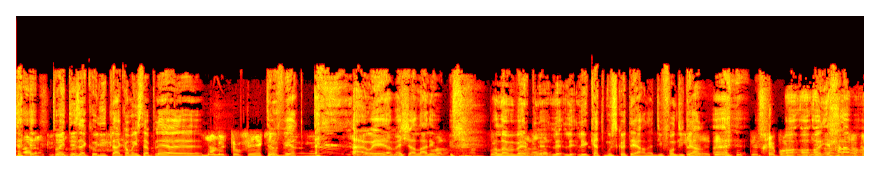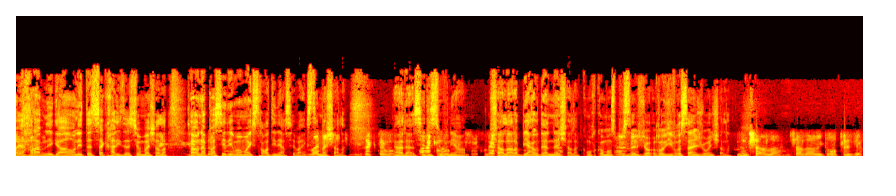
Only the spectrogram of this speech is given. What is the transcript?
toi et tes acolytes là, comment ils s'appelaient euh... Il y avait Toufik. Toufik. Ah ouais, machallah, allez. Allah les, les quatre mousquetaires là, du fond du car. De, très bons. haram, les gars, en état de sacralisation, machallah. on a passé des moments extraordinaires, c'est vrai. C'était machallah. Exactement. Voilà, c'est des souvenirs. Inch'Allah, Rabbi Aoudhanna, Inch'Allah. Qu'on recommence plus un jour, revivre ça un jour, Inch'Allah. Inch'Allah, Inch'Allah, avec grand plaisir.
